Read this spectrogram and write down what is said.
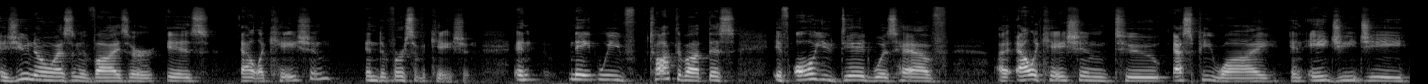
as you know, as an advisor, is allocation and diversification. And Nate, we've talked about this. If all you did was have allocation to SPY and AGG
